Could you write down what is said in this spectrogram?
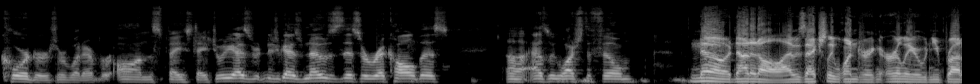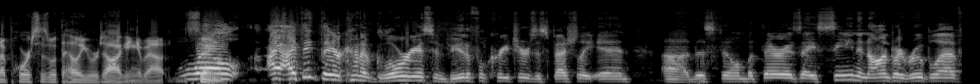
quarters or whatever on the space station. What you guys did you guys notice this or recall this uh, as we watched the film? No, not at all. I was actually wondering earlier when you brought up horses, what the hell you were talking about. Well, I, I, think they are kind of glorious and beautiful creatures, especially in uh, this film. But there is a scene in Andrei Rublev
